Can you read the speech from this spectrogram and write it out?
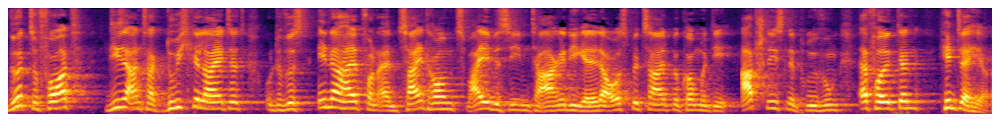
wird sofort dieser Antrag durchgeleitet und du wirst innerhalb von einem Zeitraum zwei bis sieben Tage die Gelder ausbezahlt bekommen und die abschließende Prüfung erfolgt dann hinterher.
